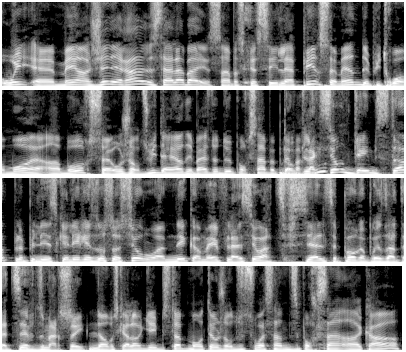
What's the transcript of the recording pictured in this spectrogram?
Oui, euh, mais en général, c'est à la baisse, hein, parce que c'est la pire semaine depuis trois mois euh, en bourse. Aujourd'hui, d'ailleurs, des baisses de 2% à peu près Donc l'action de GameStop, là, puis ce que les réseaux sociaux ont amené comme inflation artificielle, c'est pas représentatif du marché. Non, parce qu'alors GameStop montait aujourd'hui 70% encore.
